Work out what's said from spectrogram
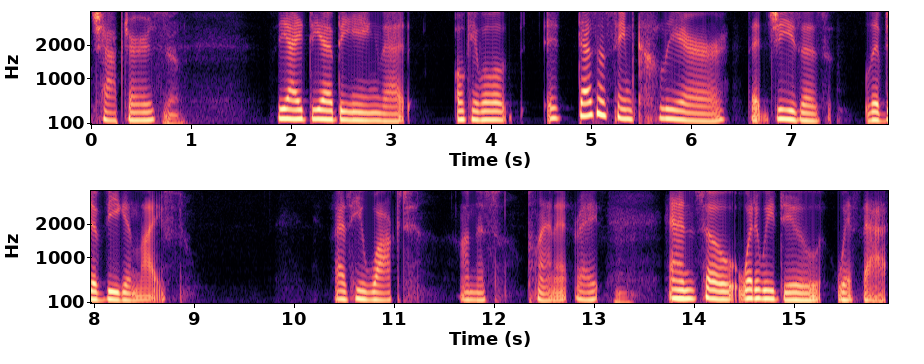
chapters. Yeah. The idea being that, okay, well, it doesn't seem clear that Jesus lived a vegan life as he walked on this planet, right? Mm. And so, what do we do with that?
